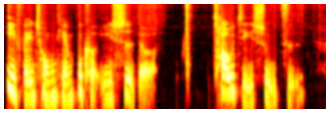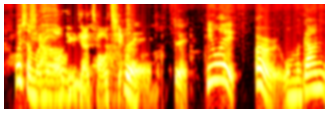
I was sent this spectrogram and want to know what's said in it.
一飞冲天、不可一世的超级数字。为什么呢？听起来超强。对对，因为。二，我们刚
